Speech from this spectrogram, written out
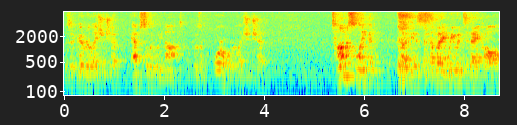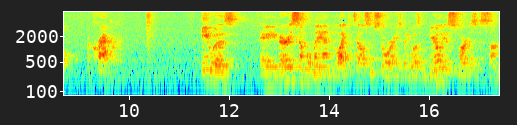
Was it a good relationship? Absolutely not. It was a horrible relationship. Thomas Lincoln is somebody we would today call cracker. He was a very simple man who liked to tell some stories, but he wasn't nearly as smart as his son.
